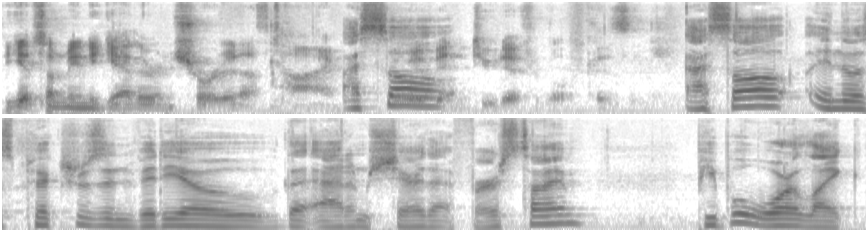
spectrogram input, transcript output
to get something together in short enough time. I It would saw- have been too difficult because I saw in those pictures and video that Adam shared that first time, people wore like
